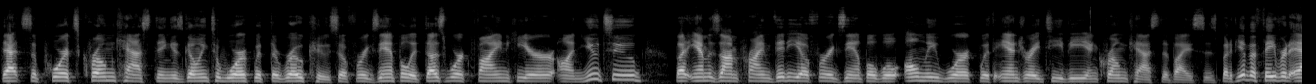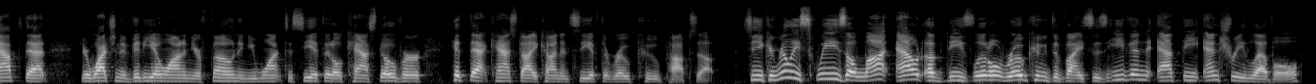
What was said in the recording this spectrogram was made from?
that supports Chromecasting is going to work with the Roku. So for example, it does work fine here on YouTube, but Amazon Prime Video, for example, will only work with Android TV and Chromecast devices. But if you have a favorite app that you're watching a video on on your phone and you want to see if it'll cast over, hit that cast icon and see if the Roku pops up. So you can really squeeze a lot out of these little Roku devices, even at the entry level.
